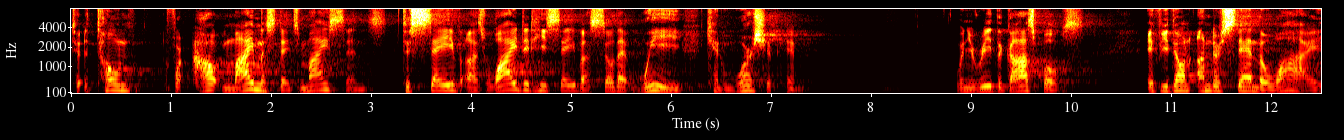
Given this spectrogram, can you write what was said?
to atone for our, my mistakes, my sins, to save us? Why did he save us? So that we can worship him. When you read the Gospels, if you don't understand the why,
